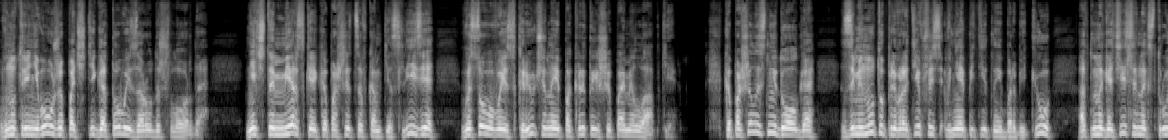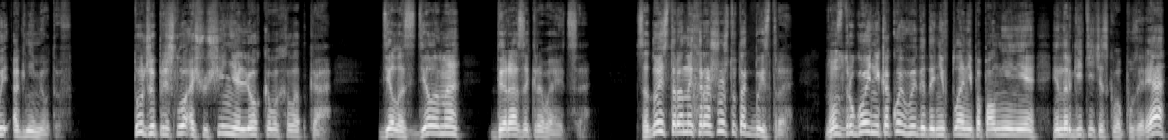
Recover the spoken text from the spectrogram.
Внутри него уже почти готовый зародыш лорда. Нечто мерзкое копошится в комке слизи, высовывая скрюченные, покрытые шипами лапки. Копошилось недолго, за минуту превратившись в неаппетитное барбекю, от многочисленных струй огнеметов. Тут же пришло ощущение легкого холодка. Дело сделано, дыра закрывается. С одной стороны, хорошо, что так быстро, но с другой никакой выгоды ни в плане пополнения энергетического пузыря,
